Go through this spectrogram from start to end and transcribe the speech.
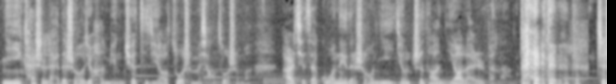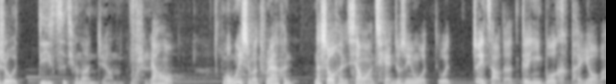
你一开始来的时候就很明确自己要做什么，想做什么，而且在国内的时候，你已经知道你要来日本了。对对对对。这是我第一次听到你这样的故事。然后我为什么突然很那时候很向往钱，就是因为我我最早的跟一波朋友吧，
